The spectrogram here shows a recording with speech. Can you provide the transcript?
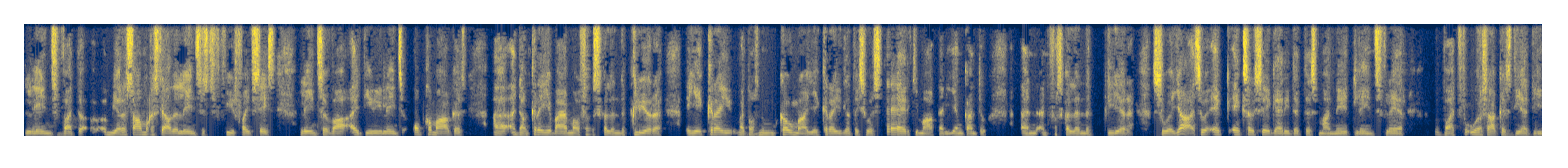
lens wat 'n meer samengestelde lens is 456 lense waar uit hierdie lens opgemaak is uh, dan kry jy baie maal verskillende kleure en jy kry wat ons noem chroma jy kry dat hy so 'n stertjie maak na die een kant toe in in verskillende kleure so ja so ek ek sou sê Gary dit is maar net lens flare wat veroorsaak is deur die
